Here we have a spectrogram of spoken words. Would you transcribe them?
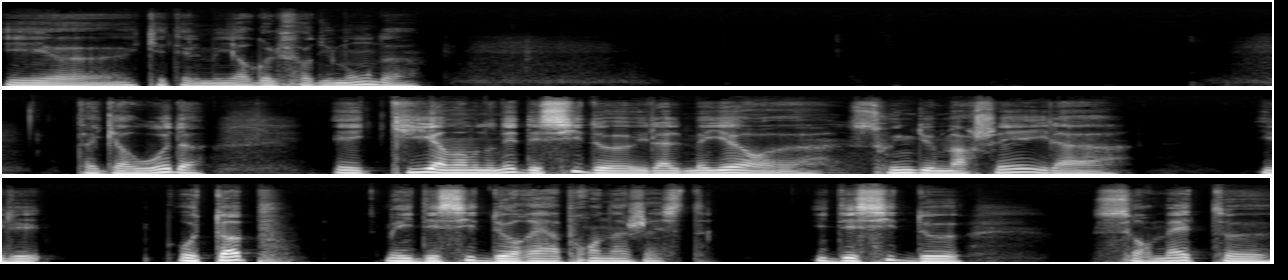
et euh, qui était le meilleur golfeur du monde, Tiger Wood, et qui à un moment donné décide, euh, il a le meilleur euh, swing du marché, il, est au top, mais il décide de réapprendre un geste. Il décide de se remettre euh,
